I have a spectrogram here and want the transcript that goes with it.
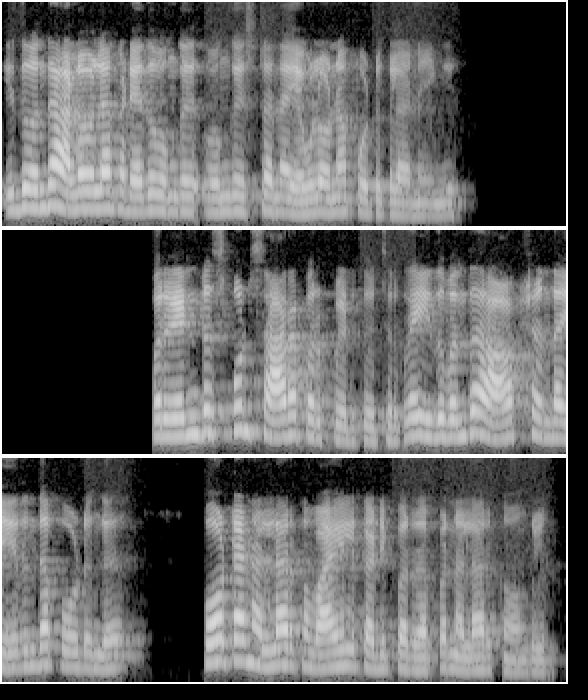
இது வந்து அளவெல்லாம் கிடையாது. உங்கள் உங்கள் இஷ்டம் தான். எவ்வளோனா போட்டுக்கலாம் நீங்கள் ஒரு ரெண்டு ஸ்பூன் சாரப்பருப்பு எடுத்து வச்சுருக்கிறேன். இது வந்து ஆப்ஷன் தான். இருந்தால் போடுங்க. போட்டால் நல்லாயிருக்கும் வாயிலுக்கு அடிப்படுறப்ப நல்லாயிருக்கும் உங்களுக்கு.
